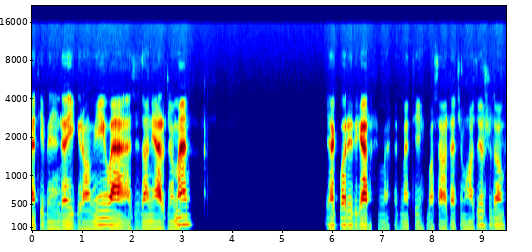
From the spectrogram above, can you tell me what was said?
خدمت بیننده گرامی و عزیزان ارجمند. یک بار دیگر خدمتی با سعادت شما حاضر شدم.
